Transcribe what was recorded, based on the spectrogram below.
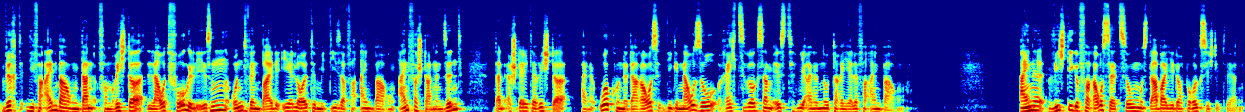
wird die Vereinbarung dann vom Richter laut vorgelesen und wenn beide Eheleute mit dieser Vereinbarung einverstanden sind, dann erstellt der Richter eine Urkunde daraus, die genauso rechtswirksam ist wie eine notarielle Vereinbarung. Eine wichtige Voraussetzung muss dabei jedoch berücksichtigt werden.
